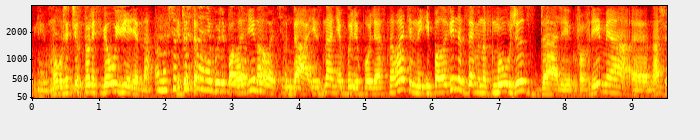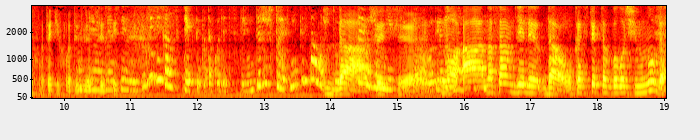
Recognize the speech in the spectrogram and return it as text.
мы уже чувствовали себя уверенно. Но все-таки знания были половину, более основательные. Да, и знания были более основательные, и половину экзаменов мы уже сдали во время э, наших вот этих вот экзерциций. Видели конспекты по такой-то дисциплине? Ты же что, их не писала, что ли? Да, то есть, э, вот ну, а на самом деле, да, у конспектов было очень много,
